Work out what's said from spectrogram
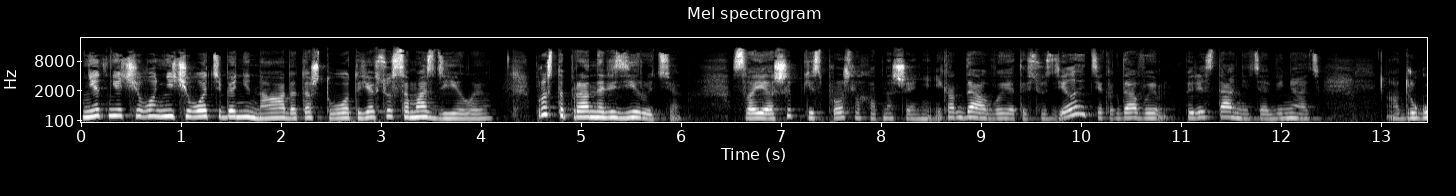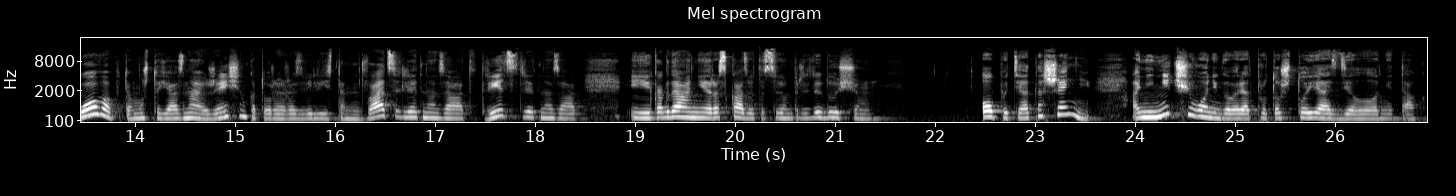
нет ничего, ничего от тебя не надо, это что-то, я все сама сделаю. Просто проанализируйте свои ошибки из прошлых отношений. И когда вы это все сделаете, когда вы перестанете обвинять а, другого, потому что я знаю женщин, которые развелись там 20 лет назад, 30 лет назад, и когда они рассказывают о своем предыдущем опыте отношений, они ничего не говорят про то, что я сделала не так.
